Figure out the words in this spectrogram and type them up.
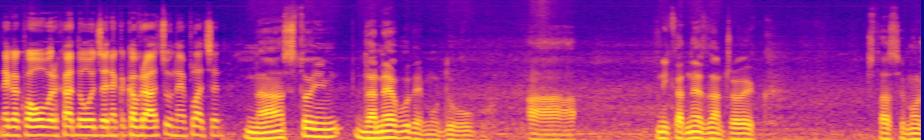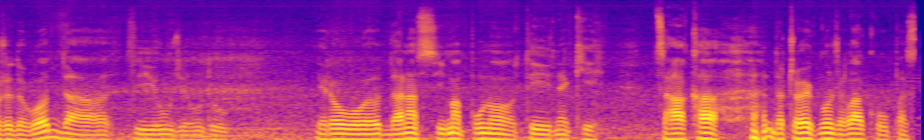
nekakva ovrha dođe, nekakav račun neplaćen? Nastojim da ne budem u dugu, a nikad ne zna čovjek šta se može dogoditi da i uđe u dug. Jer ovo danas ima puno ti neki caka da čovjek može lako upasti.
